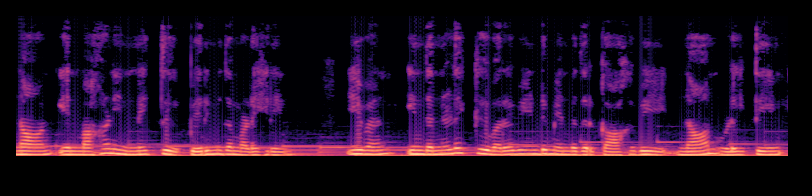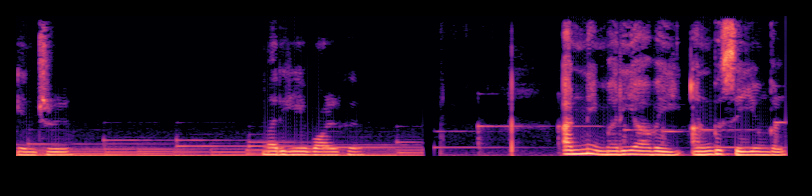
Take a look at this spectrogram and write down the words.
நான் என் மகனை நினைத்து பெருமிதம் அடைகிறேன் இவன் இந்த நிலைக்கு வர வேண்டும் என்பதற்காகவே நான் உழைத்தேன் என்று. மரியே வாழ்க. அன்னை மரியாவை அன்பு செய்யுங்கள்.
